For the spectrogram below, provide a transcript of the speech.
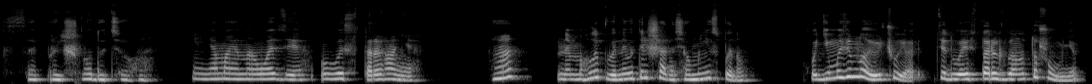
все прийшло до цього. Я маю на увазі вистерегання. Га? Не могли б ви не витріщатися в мені спину? Ходімо зі мною, чує. Ці двоє старих занадто шумні.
